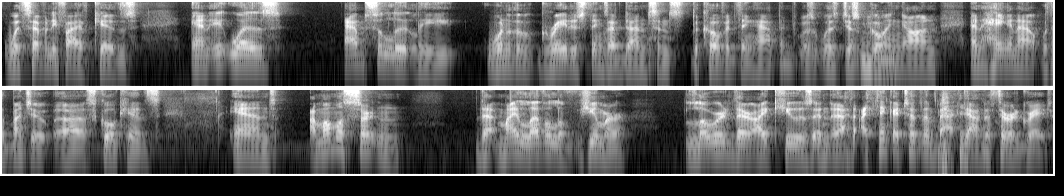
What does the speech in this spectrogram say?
with 75 kids, and it was absolutely one of the greatest things I've done since the COVID thing happened. Was was just going on and hanging out with a bunch of uh, school kids, and I'm almost certain that my level of humor lowered their IQs, and I I think I took them back down to third grade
